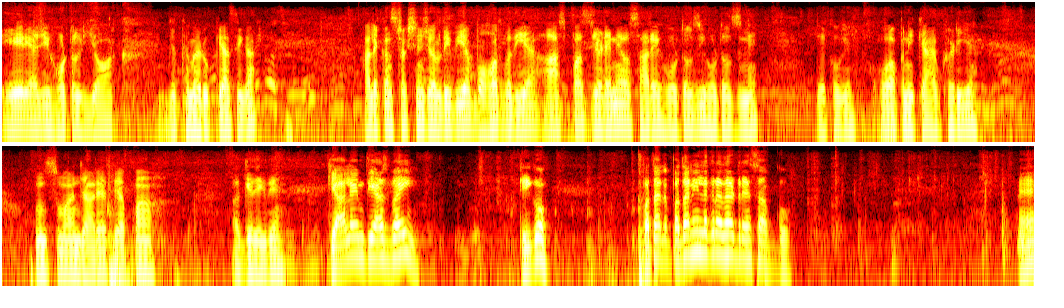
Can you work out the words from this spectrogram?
ਇਹ ਰਿਹਾ ਜੀ ਹੋਟਲ ਯਾਰਕ, ਜਿੱਥੇ ਮੈਂ ਰੁਕਿਆ ਸੀਗਾ। ਹਾਲੇ ਕੰਸਟਰਕਸ਼ਨ ਚੱਲਦੀ ਪਈ ਹੈ, ਬਹੁਤ ਵਧੀਆ ਆਸ-ਪਾਸ ਜਿਹੜੇ ਨੇ ਉਹ ਸਾਰੇ ਹੋਟਲਸ ਹੀ ਹੋਟਲਸ ਨੇ। ਦੇਖੋਗੇ, ਉਹ ਆਪਣੀ ਕੈਬ ਖੜੀ ਹੈ। ਹੁਣ ਸਮਾਨ ਜਾ ਰਿਹਾ ਤੇ ਆਪਾਂ ਅੱਗੇ ਦੇਖਦੇ ਹਾਂ। ਕੀ ਹਾਲ ਹੈ, ਇਮਤਿਆਜ਼ ਭਾਈ? ठीक हो पता पता नहीं लग रहा था ड्रेस आपको हैं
